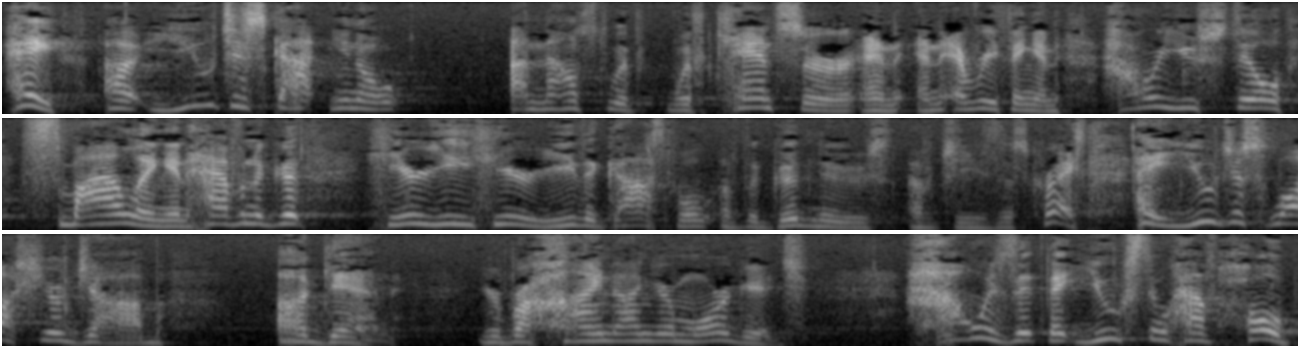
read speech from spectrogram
Hey, uh, you just got, you know, announced with, with cancer and, and everything, and how are you still smiling and having a good, hear ye, hear ye, the gospel of the good news of Jesus Christ. Hey, you just lost your job again. You're behind on your mortgage. How is it that you still have hope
